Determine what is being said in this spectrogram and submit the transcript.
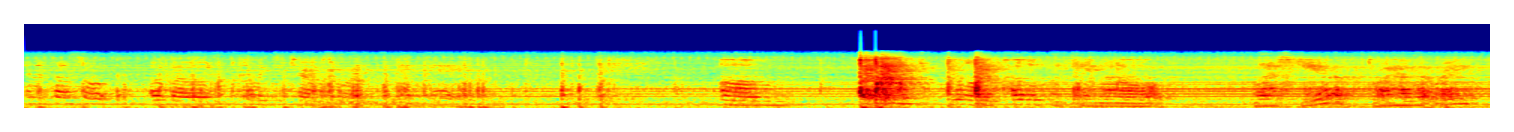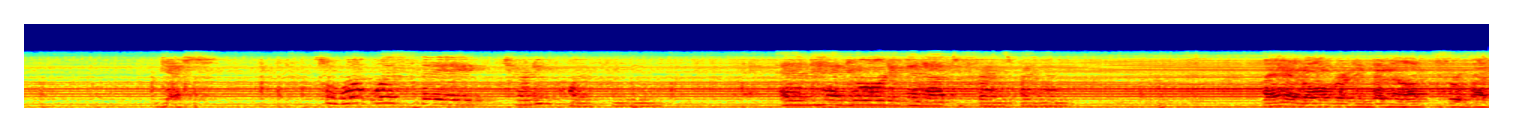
And it's also about coming to terms with DNA. Um, I think Julie publicly came out last year. Do I have that right? yes. So what was the turning point for you? And had you already been out to friends by then? I had already been out for about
